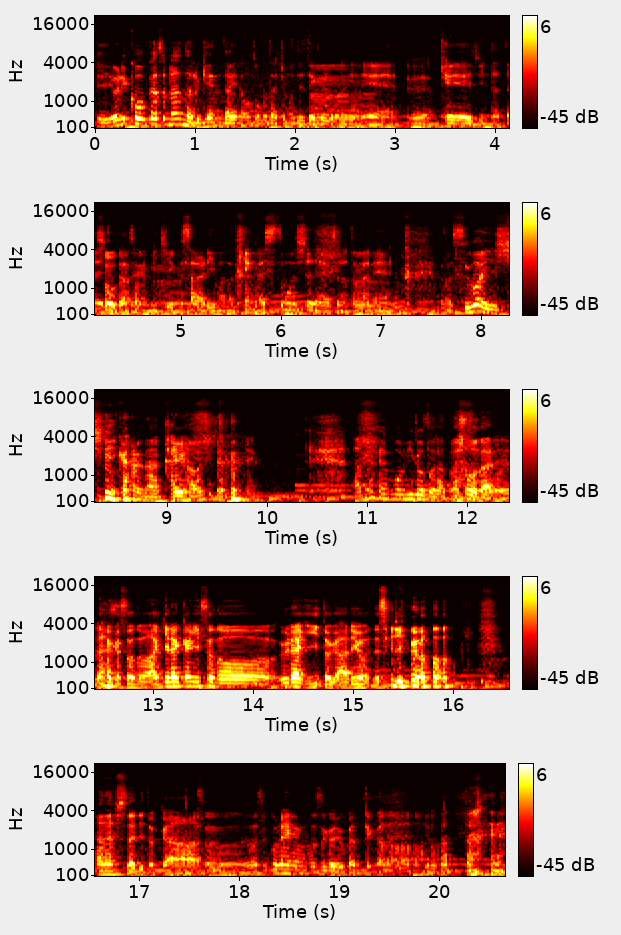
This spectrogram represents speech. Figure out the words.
でより狡猾なんだろう現代の男たちも出てくるわけで、うん。経営陣だったりとかそ,、ね。の道行くサラリーマンの剣が質問してたやつらとかね、すごいシニカルな会話をしててね。あの辺も見事だった。そうだね。なんかその明らかにその裏に意図があるようなセリフを 話したりとかう。ん、そこら辺もすごい良かったかなよかったね。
